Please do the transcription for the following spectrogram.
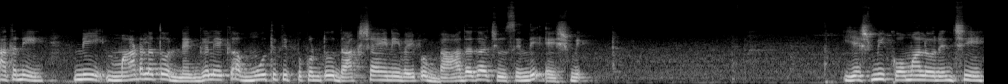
అతని నీ మాటలతో నెగ్గలేక మూతి తిప్పుకుంటూ దాక్షాయిని వైపు బాధగా చూసింది యష్మి. యష్మి కోమాలో నుంచి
